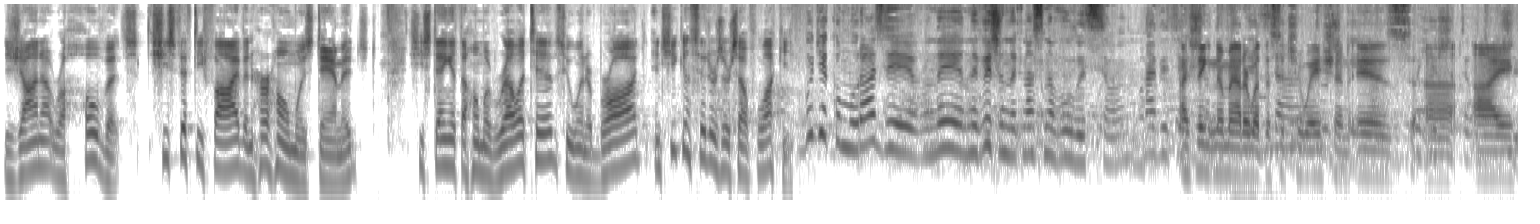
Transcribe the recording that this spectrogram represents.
Jana Rahovitz. She's 55 and her home was damaged. She's staying at the home of relatives who went abroad, and she considers herself lucky. Think no matter what the situation is, uh, I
